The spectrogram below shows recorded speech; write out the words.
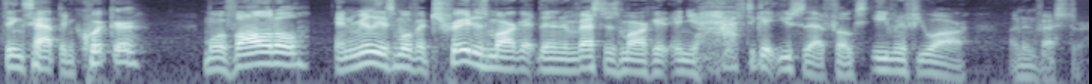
things happen quicker, more volatile, and really it's more of a trader's market than an investor's market. And you have to get used to that, folks, even if you are an investor.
